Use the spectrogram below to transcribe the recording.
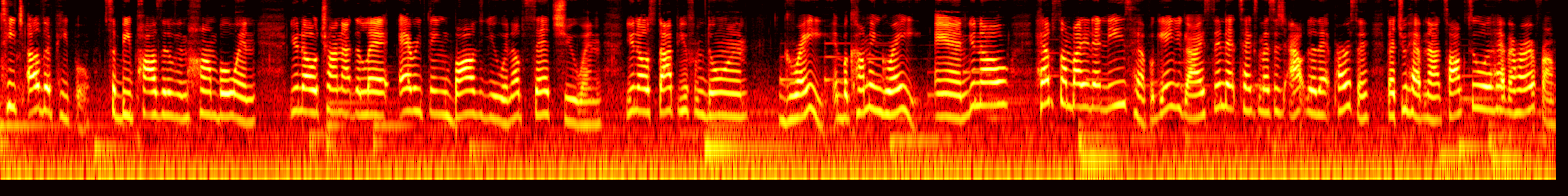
teach other people to be positive and humble and you know try not to let everything bother you and upset you and you know stop you from doing great and becoming great. And you know help somebody that needs help. Again you guys send that text message out to that person that you have not talked to or haven't heard from.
